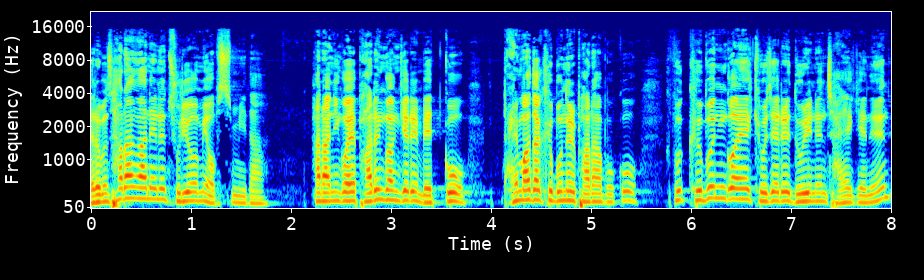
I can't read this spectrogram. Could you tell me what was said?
여러분, 사랑 안에는 두려움이 없습니다. 하나님과의 바른 관계를 맺고 날마다 그분을 바라보고 그분과의 교제를 누리는 자에게는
